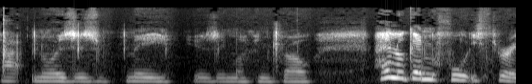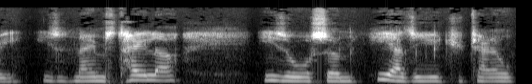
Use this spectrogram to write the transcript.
That noise is me using my control. Halo Gamer 43. His name's Taylor. He's awesome. He has a YouTube channel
